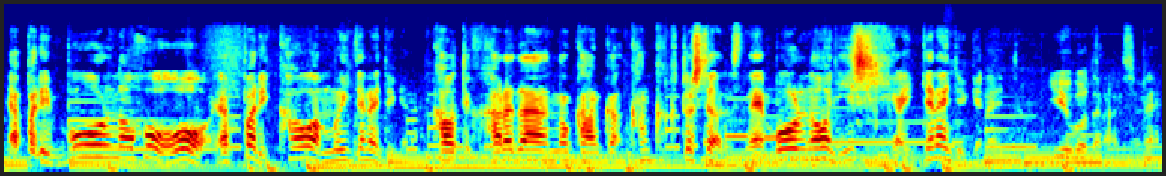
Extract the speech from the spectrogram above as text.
やっぱりボールの方を、やっぱり顔は向いてないといけない。顔っていうか体の感覚感覚としてはですね、ボールの方に意識がいってないといけないということなんですよね。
